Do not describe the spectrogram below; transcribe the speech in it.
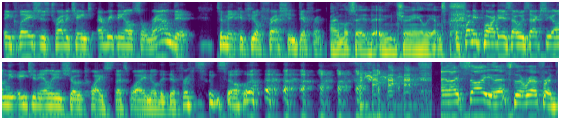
inclination is try to change everything else around it to make it feel fresh and different. I almost said Ancient Aliens. The funny part is, I was actually on the Ancient Aliens show twice. That's why I know the difference. And so. and I saw you. That's the reference.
